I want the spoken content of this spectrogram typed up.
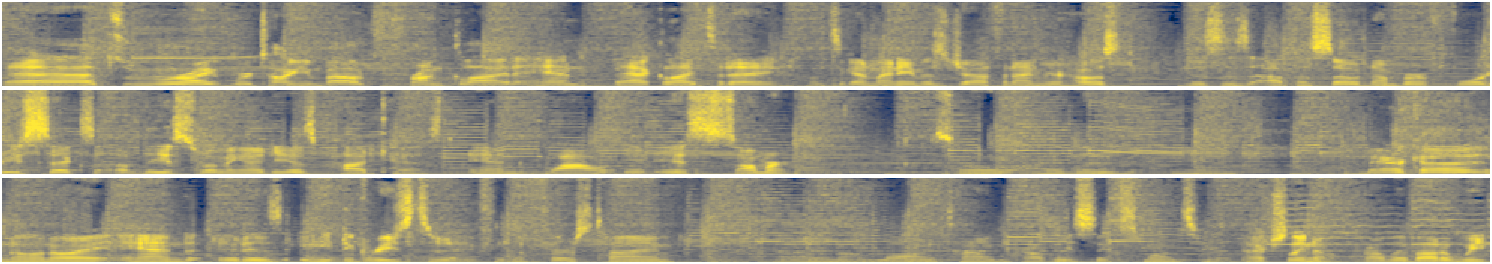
That's right, we're talking about front glide and back glide today. Once again, my name is Jeff, and I'm your host. This is episode number 46 of the Swimming Ideas podcast. And wow, it is summer. So I live in America, in Illinois, and it is 80 degrees today for the first time uh, in a long time, probably six months here. Actually, no, probably about a week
